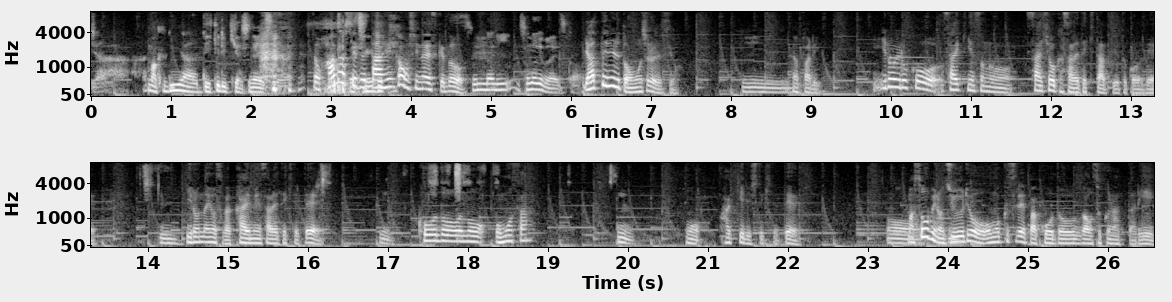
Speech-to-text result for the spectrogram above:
いやーまあクリアできる気がしないですね。でも話してて大変かもしれないですけど、そんなに、そんなでもないですか？やってみると面白いですよ。うん。やっぱり。いろいろこう、最近その、再評価されてきたっていうところで、うん。いろんな要素が解明されてきてて、うん。行動の重さうん。もはっきりしてきてて、ままあ、装備の重量を重くすれば行動が遅くなったり、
